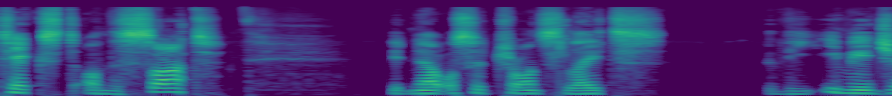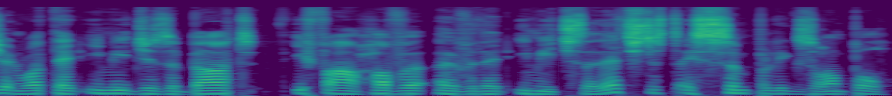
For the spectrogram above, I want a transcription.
text on the site, it now also translates the image and what that image is about if I hover over that image. So that's just a simple example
